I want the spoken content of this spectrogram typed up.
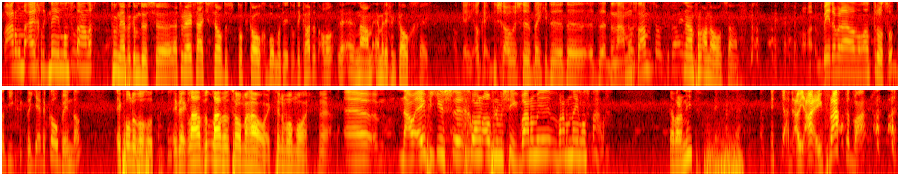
Waarom eigenlijk Nederlandstalig? Toen heb ik hem dus, nou, toen heeft hij zichzelf dus tot Co gebombardeerd. Want ik had het al de naam Emmerich en Co gegeven. Oké, oké. dus zo is een beetje de, de, de, de naam ontstaan. Zo is de bijnaam van Arno ontstaan. Ben je er nou wel aan trots op dat, die, dat jij de koop bent dan? Ik vond het wel goed. Ik denk, laten we, laten we het zo maar houden. Ik vind hem wel mooi. Ja. Eh, nou, eventjes eh, gewoon over de muziek. Waarom, eh, waarom Nederlandstalig? Ja, waarom niet? Ja, nou ja, ik vraag het maar.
